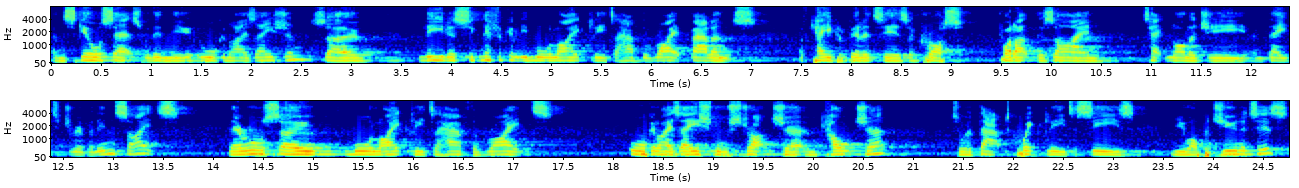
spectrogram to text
and skill sets within the organization. So, leaders significantly more likely to have the right balance of capabilities across product design, technology, and data driven insights. They're also more likely to have the right organizational structure and culture to adapt quickly to seize new opportunities.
